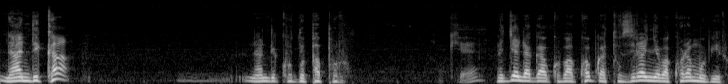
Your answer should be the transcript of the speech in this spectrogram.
nandika nandika udupapuro. Nagendaga ku bakobwa tuziranye bakora mu biro.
